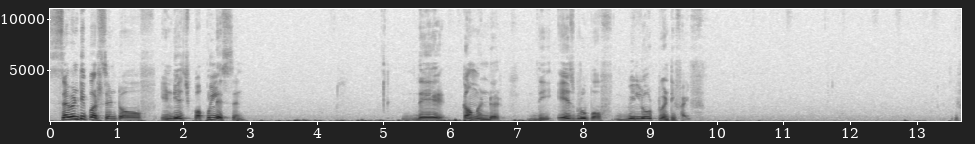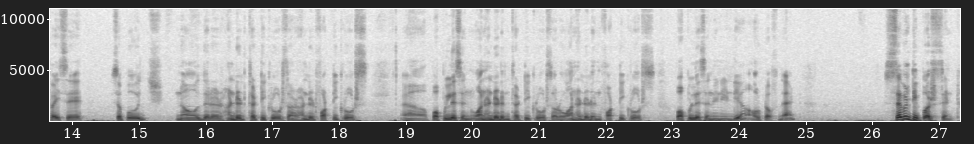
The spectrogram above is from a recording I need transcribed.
70 percent of India's population they come under the age group of below 25. If I say suppose now there are 130 crores or 140 crores uh, population 130 crores or 140 crores population in India out of that 70 percent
